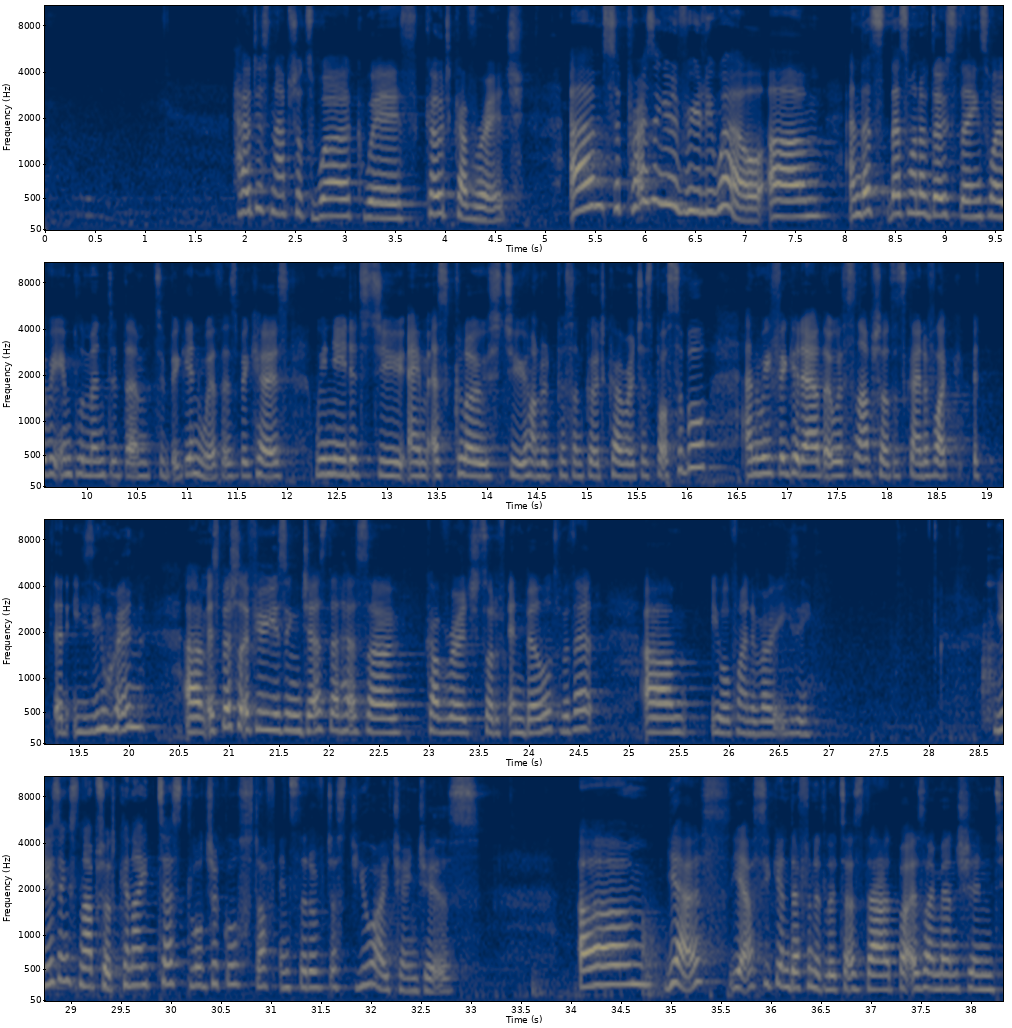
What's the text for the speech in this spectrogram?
How do snapshots work with code coverage? Um, surprisingly really well. Um, and that's, that's one of those things why we implemented them to begin with, is because we needed to aim as close to 100% code coverage as possible. And we figured out that with snapshots, it's kind of like a, an easy win, um, especially if you're using Jest that has a coverage sort of inbuilt with it. Um, you will find it very easy. Using snapshot, can I test logical stuff instead of just UI changes? Um, yes, yes, you can definitely test that, but as I mentioned,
